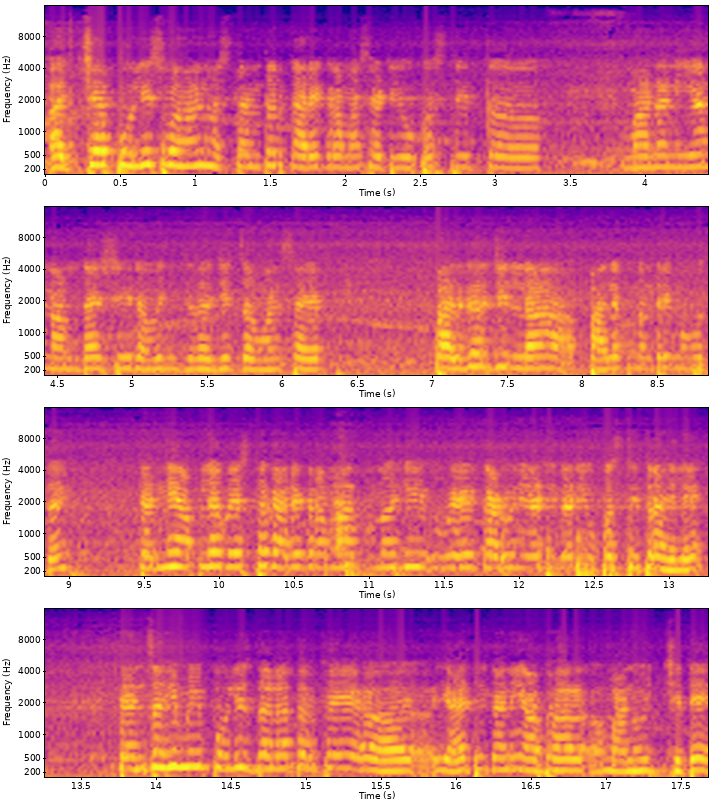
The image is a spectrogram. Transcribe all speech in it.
आजच्या पोलीस वाहन हस्तांतर कार्यक्रमासाठी उपस्थित माननीय नामदार श्री रवींद्रजी चव्हाण साहेब पालघर जिल्हा पालकमंत्री महोदय त्यांनी आपल्या व्यस्त कार्यक्रमातनंही वेळ काढून या ठिकाणी उपस्थित राहिले. त्यांचंही मी पोलीस दलातर्फे या ठिकाणी आभार मानू इच्छिते.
